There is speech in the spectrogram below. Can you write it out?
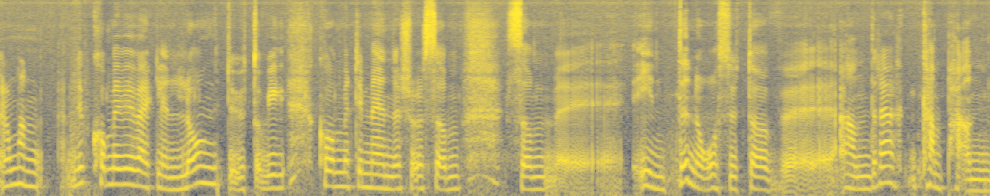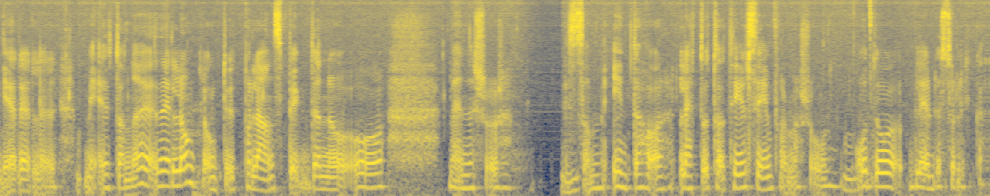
ja, man, nu kommer vi verkligen långt ut och vi kommer till människor som, som eh, inte nås av eh, andra kampanjer, eller, utan det är långt, långt ut på landsbygden och, och människor mm. som inte har lätt att ta till sig information. Mm. Och då blev det så lyckat.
